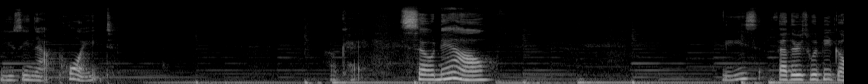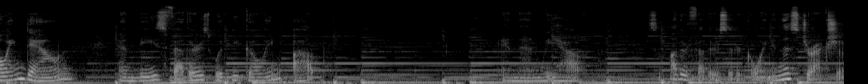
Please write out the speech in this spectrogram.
using that point. Okay, so now these feathers would be going down and these feathers would be going up. And then we have some other feathers that are going in this direction.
